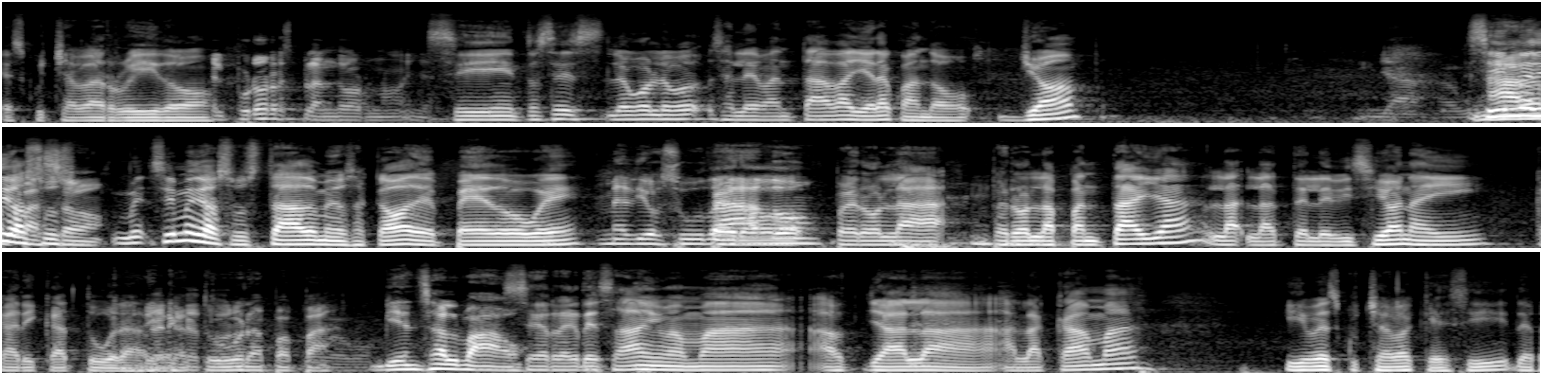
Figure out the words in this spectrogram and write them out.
escuchaba ruido. El puro resplandor, ¿no? Ya. Sí, entonces luego, luego se levantaba y era cuando jump. Sí, medio, me- sí medio asustado, medio sacaba de pedo, güey. Medio sudado. pero la, pero la pantalla, la, la televisión ahí, caricatura. Caricatura, papá. Bien salvado. Se regresaba mi mamá a- ya a la, a la cama, iba, escuchaba que sí, de-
